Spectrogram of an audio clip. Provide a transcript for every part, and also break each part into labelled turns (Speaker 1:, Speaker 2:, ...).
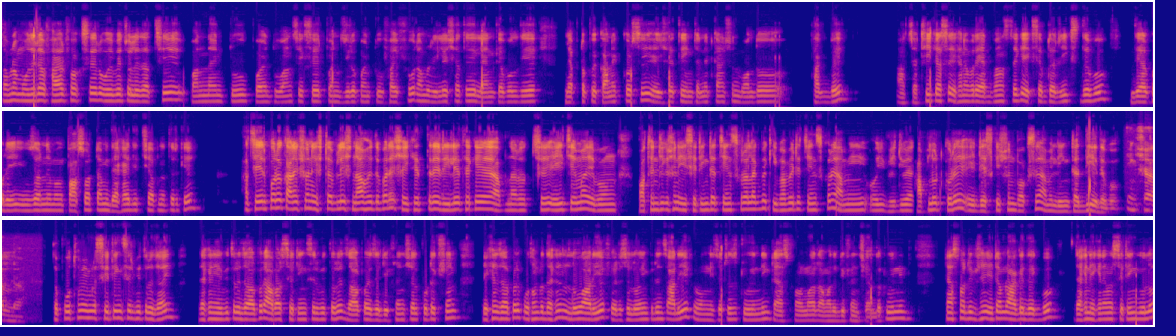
Speaker 1: তো আমরা মোজিলা ফায়ারফক্সের ওয়েবে চলে যাচ্ছি 192.168.0.254 আমরা রিলের সাথে ল্যান্ড কেবল দিয়ে ল্যাপটপকে কানেক্ট করছি, এই সাথে ইন্টারনেট কানেকশন বন্ধ থাকবে। আচ্ছা ঠিক আছে, এখানে আবার অ্যাডভান্স থেকে এক্সেপ্ট দ্য রিস্ক দেবো। দেওয়ার পরে ইউজার নেম এবং পাসওয়ার্ডটা আমি দেখাই দিচ্ছি আপনাদেরকে। আচ্ছা এরপরেও কানেকশন এস্টাবলিশ না হতে পারে সেই ক্ষেত্রে রিলে থেকে আপনার হচ্ছে এইচএমআই এবং অথেন্টিকেশন এই সেটিংটা চেঞ্জ করা লাগবে। কীভাবে এটা চেঞ্জ করে? আমি ওই ভিডিও আপলোড করে এই ডেসক্রিপশন বক্সে আমি লিঙ্কটা দিয়ে দেবো। ইনশাআল্লাহ। তো প্রথমে আমরা সেটিংস এর ভিতরে যাই। দেখেন এর ভিতরে যাওয়ার পরে আবার সেটিংস এর ভিতরে যাওয়ার পরে যে ডিফারেন্সিয়াল প্রোটেকশন এখানে যাওয়ার পরে প্রথমটা দেখেন লো আরইএফ এটা হচ্ছে লো ইম্পিডেন্স আরইএফ এবং নিচেটা হচ্ছে টু ইন্ডিং ট্রান্সফরমার আমাদের ডিফারেন্সিয়াল তো টু ইন্ডিং ট্রান্সফরমার ডিফারেন্সিয়াল এটা আমরা আগে দেখব। দেখেন এখানে আমরা সেটিংগুলো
